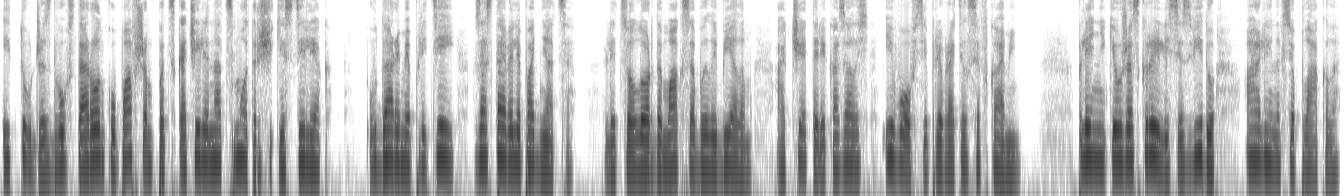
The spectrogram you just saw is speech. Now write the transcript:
и тут же с двух сторон к упавшим подскочили надсмотрщики с телег. Ударами плетей заставили подняться. Лицо лорда Макса было белым, а Четтери, казалось, и вовсе превратился в камень. Пленники уже скрылись из виду, а Алина все плакала,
